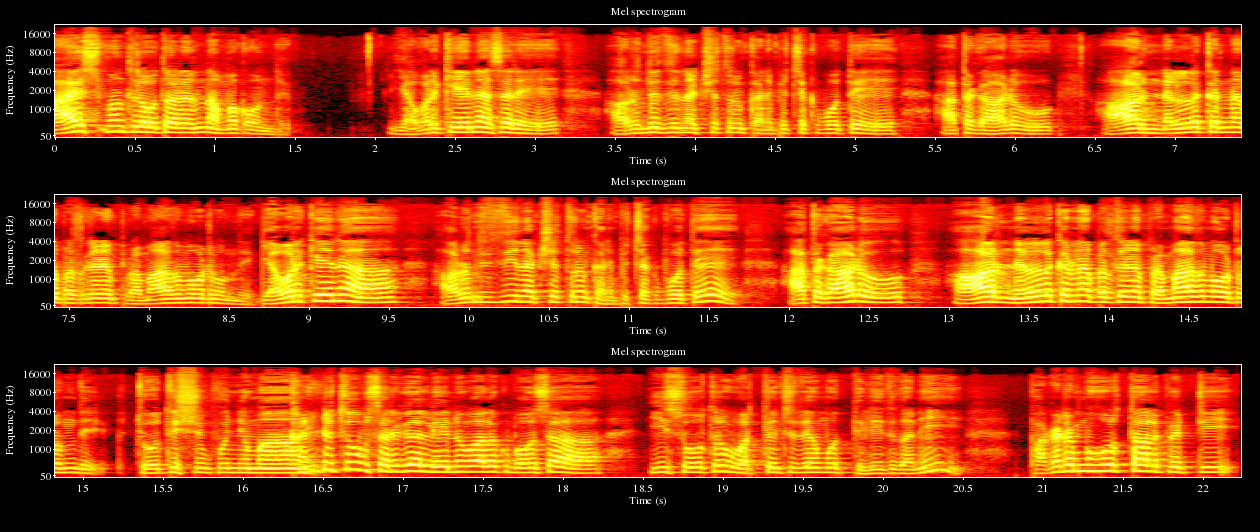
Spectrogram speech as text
ఆయుష్మంతులు అవుతాడని నమ్మకం ఉంది. ఎవరికైనా సరే అరుంధతి నక్షత్రం కనిపించకపోతే అతగాడు ఆరు నెలల కన్నా బ్రతకనే ప్రమాదం ఒకటి ఉంది. ఎవరికైనా అరుంధతి నక్షత్రం కనిపించకపోతే అతగాడు ఆరు నెలల కన్నా బ్రతకనే ప్రమాదం ఒకటి ఉంది. జ్యోతిష్యం పుణ్యమా కంటి చూపు సరిగా లేని వాళ్ళకు బహుశా ఈ సూత్రం వర్తించదేమో తెలియదు కానీ పగట ముహూర్తాలు పెట్టి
